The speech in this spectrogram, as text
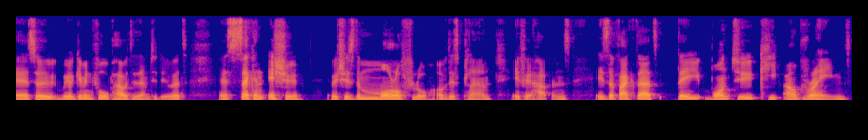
Uh, so we are giving full power to them to do it. A second issue, which is the moral flaw of this plan, if it happens, is the fact that they want to keep our brains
